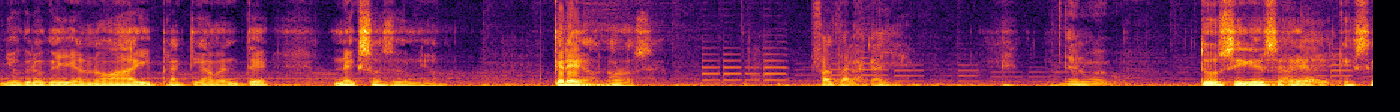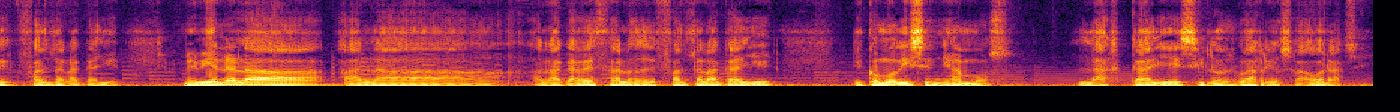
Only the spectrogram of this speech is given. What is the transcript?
Yo creo que ya no hay prácticamente nexos de unión. Creo, no lo sé. Falta la calle. De nuevo. Tú sigues eh, que se falta la calle. Me viene a la, a, la, a la cabeza lo de falta la calle y cómo diseñamos las calles y los barrios ahora. Sí.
